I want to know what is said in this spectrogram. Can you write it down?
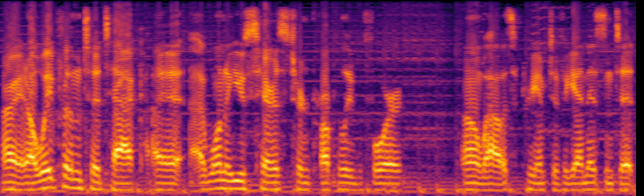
Alright, I'll wait for them to attack. I, I want to use Terra's turn properly before... Oh wow, it's a preemptive again, isn't it?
